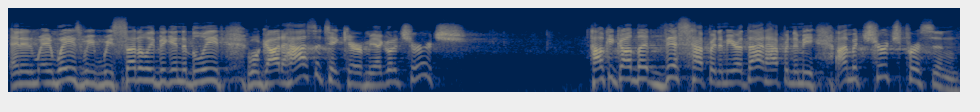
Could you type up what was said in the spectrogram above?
And in, in ways we, we subtly begin to believe, well, God has to take care of me. I go to church. How could God let this happen to me or that happen to me? I'm a church person.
